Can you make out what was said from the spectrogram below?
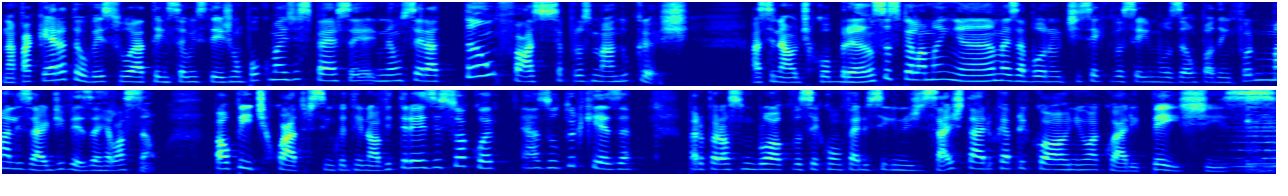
Na paquera, talvez sua atenção esteja um pouco mais dispersa e não será tão fácil se aproximar do crush. Há sinal de cobranças pela manhã, mas a boa notícia é que você e o mozão podem formalizar de vez a relação. Palpite 45913, sua cor é azul turquesa. Para o próximo bloco, você confere os signos de Sagitário, Capricórnio, Aquário e Peixes.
